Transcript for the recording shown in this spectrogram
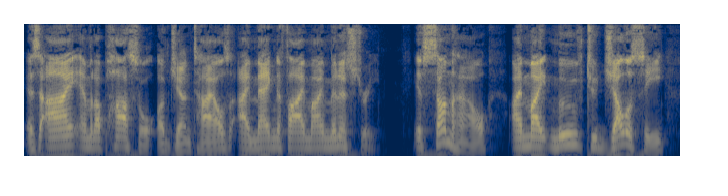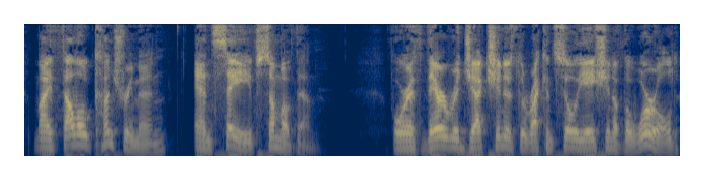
as I am an apostle of Gentiles, I magnify my ministry. If somehow I might move to jealousy my fellow countrymen and save some of them. For if their rejection is the reconciliation of the world,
